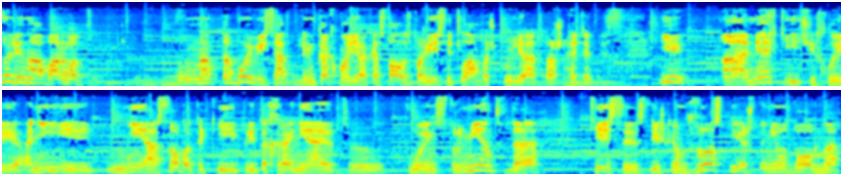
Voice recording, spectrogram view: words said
то ли наоборот над тобой висят, блин, как маяк. Осталось повесить лампочку или отражатель. И а мягкие чехлы, они не особо такие предохраняют э, твой инструмент, да, кейсы слишком жесткие, что неудобно.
